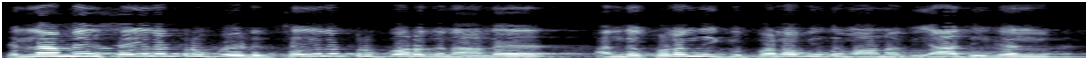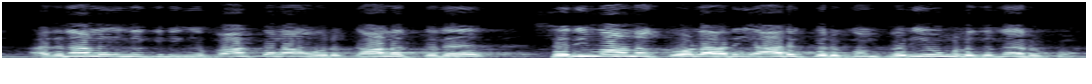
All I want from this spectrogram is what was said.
எல்லாமே செயலற்று போயிடுது. செயலற்று போறதுனால அந்த குழந்தைக்கு பலவிதமான வியாதிகள். அதனால இன்னைக்கு நீங்க பார்க்கலாம் ஒரு காலத்துல செரிமான கோளாறு யாருக்கு இருக்கும்? பெரியவங்களுக்கு தான் இருக்கும்.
